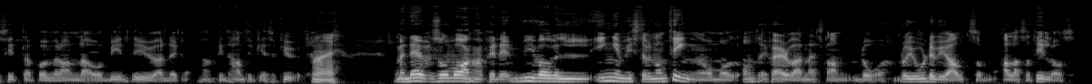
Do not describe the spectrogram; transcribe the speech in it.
sitta på en veranda och bli intervjuad, det kanske inte han tycker är så kul. Nej. Men det, så var han kanske det. Vi var väl, ingen visste väl någonting om, om sig själva nästan då. Då gjorde vi ju allt som alla sa till oss.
